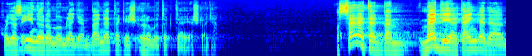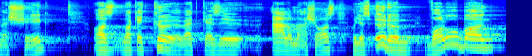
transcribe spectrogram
hogy az én örömöm legyen bennetek, és örömötök teljes legyen. A szeretetben megélt engedelmesség aznak egy következő állomása az, hogy az öröm valóban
